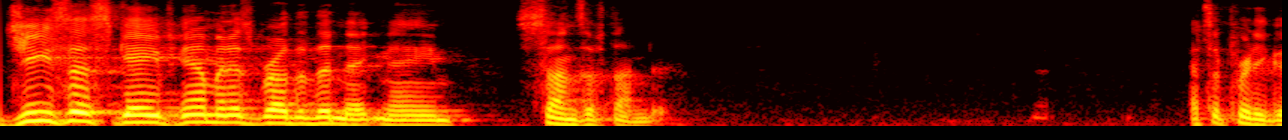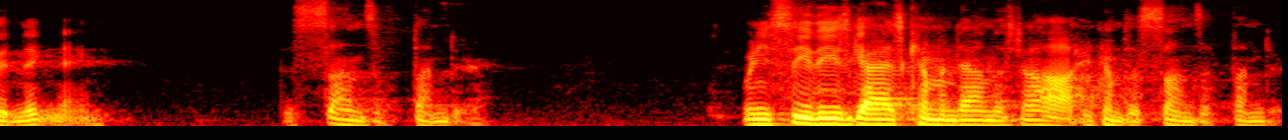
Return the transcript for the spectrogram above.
Jesus gave him and his brother the nickname Sons of Thunder. That's a pretty good nickname, the Sons of Thunder. When you see these guys coming down the ah, here comes the Sons of Thunder.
